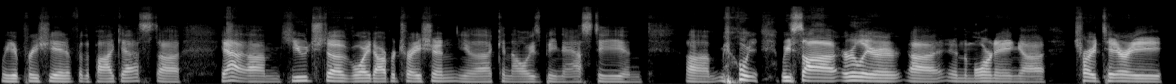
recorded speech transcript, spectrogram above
we appreciate it for the podcast. Uh, yeah, um, huge to avoid arbitration. You know that can always be nasty, and um, we we saw earlier uh, in the morning uh, Troy Terry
